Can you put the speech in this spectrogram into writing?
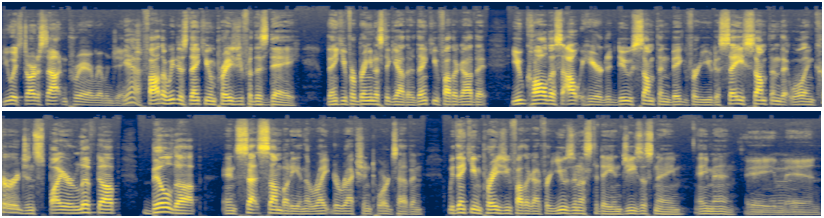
you would start us out in prayer, Reverend James. Yeah, Father, we just thank you and praise you for this day. Thank you for bringing us together. Thank you, Father God, that you called us out here to do something big for you, to say something that will encourage, inspire, lift up, build up, and set somebody in the right direction towards heaven. We thank you and praise you, Father God, for using us today. In Jesus' name, amen. Amen.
